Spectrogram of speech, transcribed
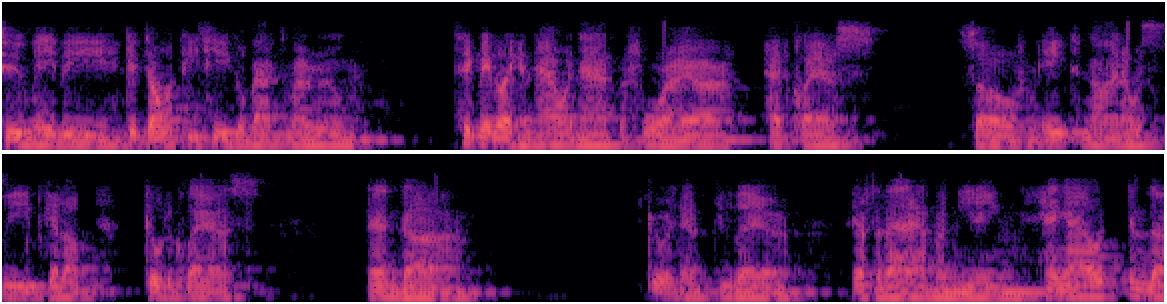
to maybe get done with PT, go back to my room, take maybe like an hour nap before I uh, have class. So from eight to nine, I would sleep, get up, go to class, and uh, go with him do there. After that, I have my meeting, hang out in the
